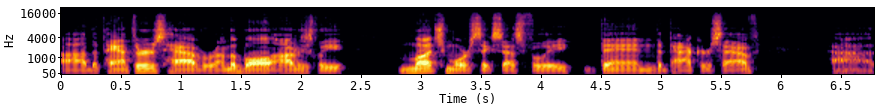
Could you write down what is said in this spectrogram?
Uh, the Panthers have run the ball obviously much more successfully than the Packers have. Uh,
